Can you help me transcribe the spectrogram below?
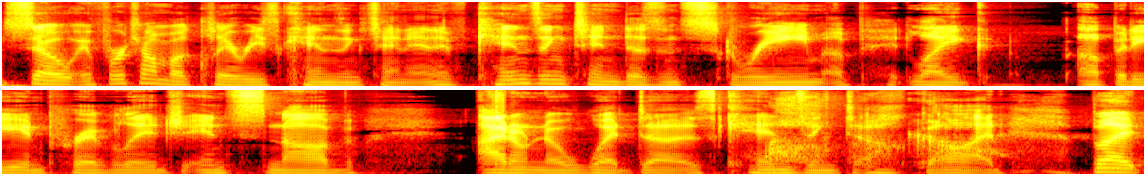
so if we're talking about Clarice Kensington, and if Kensington doesn't scream up, like uppity and privilege and snob, I don't know what does. Oh, Kensington, oh, God. But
